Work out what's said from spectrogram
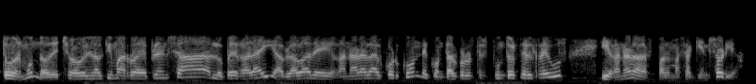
todo el mundo. De hecho, en la última rueda de prensa López Garay hablaba de ganar al Alcorcón, de contar con los tres puntos del Reus y ganar a Las Palmas aquí en Soria,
